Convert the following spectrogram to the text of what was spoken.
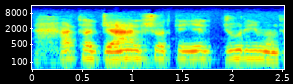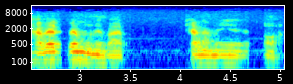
حتی جل شد که یک جوری منطبق بمونه بر کلمه آرت.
